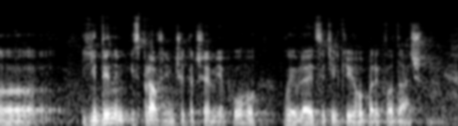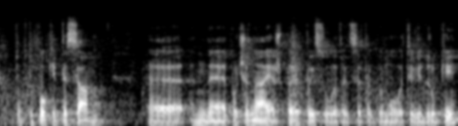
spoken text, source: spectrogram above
е, єдиним і справжнім читачем якого виявляється тільки його перекладач. Тобто, поки ти сам е, не починаєш переписувати це, так би мовити, від руки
